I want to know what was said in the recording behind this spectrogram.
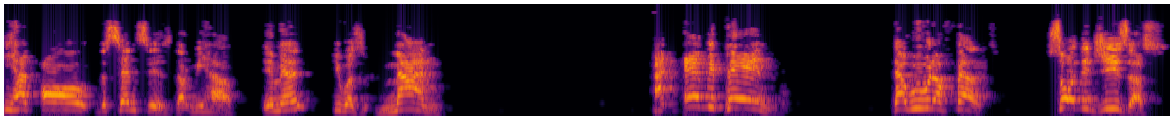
He had all the senses that we have. Amen. He was man. And every pain that we would have felt, so did Jesus.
